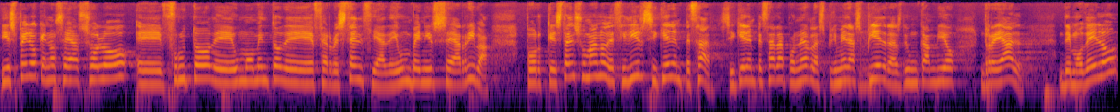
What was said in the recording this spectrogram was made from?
Y espero que no sea solo eh, fruto de un momento de efervescencia, de un venirse arriba, porque está en su mano decidir si quiere empezar, si quiere empezar a poner las primeras piedras de un cambio real de modelo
